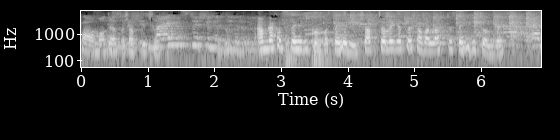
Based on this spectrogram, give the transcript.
খাও মজা আছে সবকিছু। আমরা এখন সেহেরি করব সেহেরি। সব চলে গেছে সবার লাস্টে সেহেরি চলবে। হ্যাঁ,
